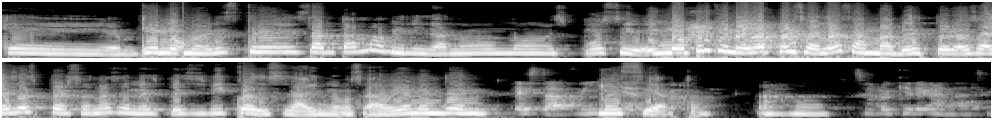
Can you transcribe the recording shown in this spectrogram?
que, que no, no les crees tanta amabilidad, no, no es posible. Y no porque no haya personas amables, pero o sea, esas personas en específico dices, ay no, o sea, obviamente Está no es cierto. Ajá. Solo quiere ganar seguidores.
